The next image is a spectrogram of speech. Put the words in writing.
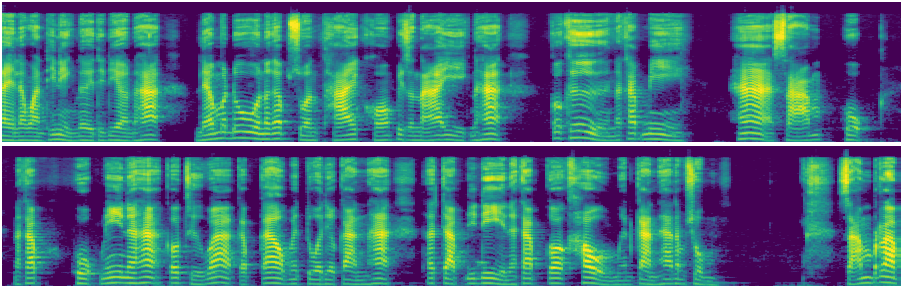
ในรางวัลที่หนึ่งเลยทีเดียวนะฮะแล้วมาดูนะครับส่วนท้ายของปริศนาอีกนะฮะก็คือนะครับมี 5 3 6นะครับ6นี้นะฮะก็ถือว่ากับ 9 เป็นตัวเดียวกันนะฮะถ้าจับดีๆนะครับก็เข้าเหมือนกันนะฮะท่านผู้ชมสำหรับ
